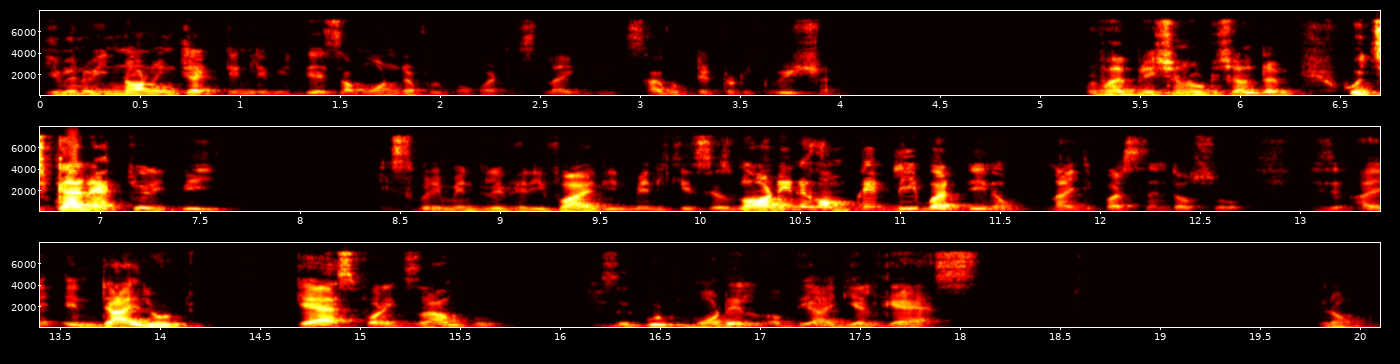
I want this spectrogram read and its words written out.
even in non-interacting limit there's some wonderful properties like the Sackur-Tetrode equation vibration rotational entropy, which can actually be experimentally verified in many cases not in a completely but you know 90 percent or so uh, in dilute gas for example is a good model of the ideal gas you know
